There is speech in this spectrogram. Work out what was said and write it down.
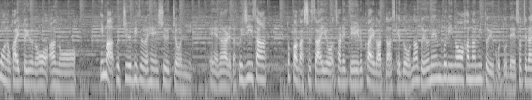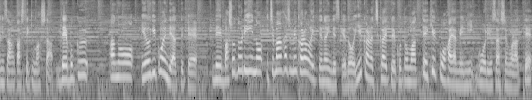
報の会というのをあの今宇宙ビズの編集長に、えー、なられた藤井さんとかが主催をされている会があったんですけどなんと4年ぶりの花見ということでそちらに参加してきましたで僕あの代々木公園でやっててで場所取りの一番初めからは行ってないんですけど家から近いということもあって結構早めに合流させてもらって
